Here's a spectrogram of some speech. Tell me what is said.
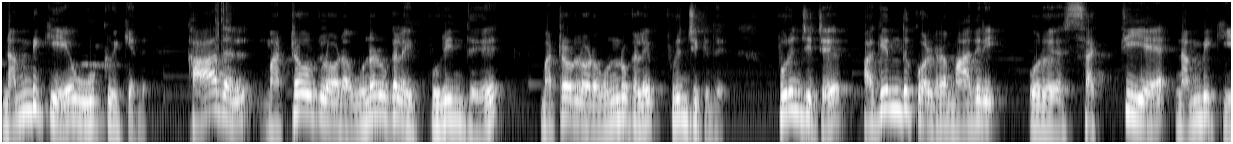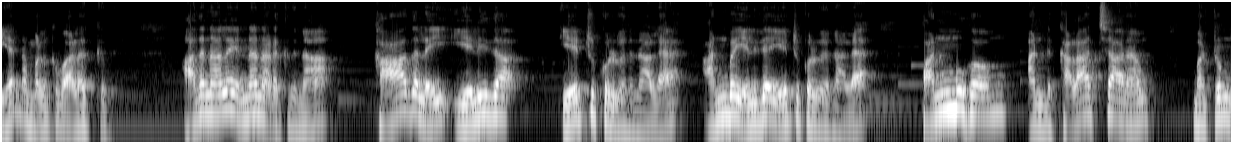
நம்பிக்கையை ஊக்குவிக்கிறது. காதல் மற்றவர்களோட உணர்வுகளை புரிந்து மற்றவர்களோட உணர்வுகளை புரிஞ்சுக்குது. புரிஞ்சிட்டு பகிர்ந்து கொள்கிற மாதிரி ஒரு சக்தியை நம்பிக்கையை நம்மளுக்கு வளர்க்குது. அதனால் என்ன நடக்குதுன்னா காதலை எளிதாக ஏற்றுக்கொள்வதனால அன்பை எளிதாக ஏற்றுக்கொள்வதனால பன்முகம் அண்டு கலாச்சாரம் மற்றும்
